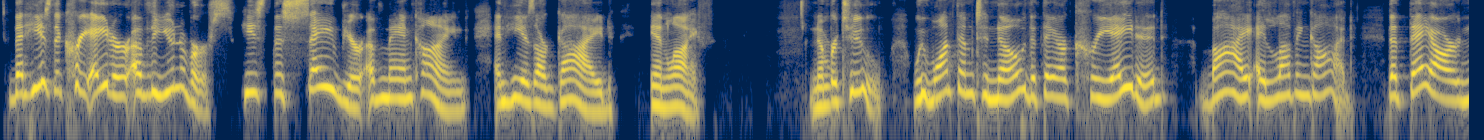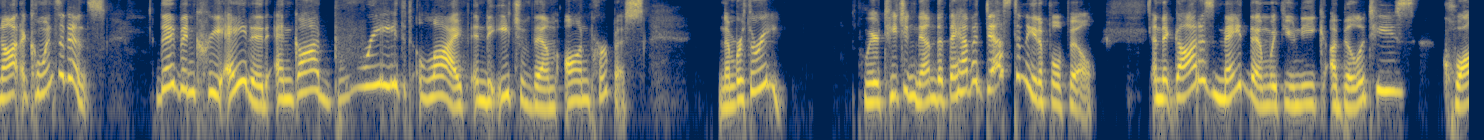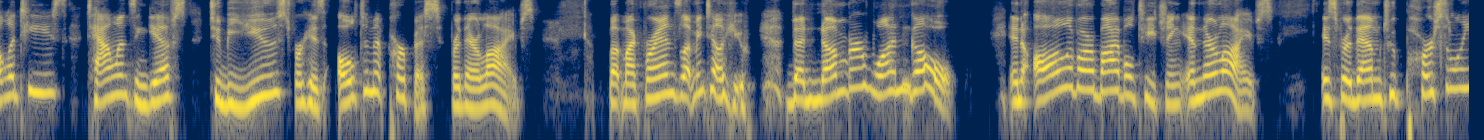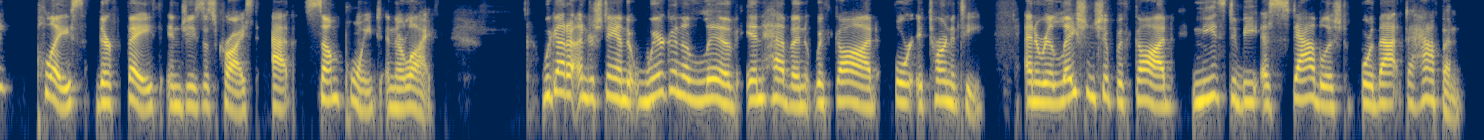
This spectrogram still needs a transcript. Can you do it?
that He is the creator of the universe, He's the savior of mankind, and He is our guide in life. Number two, we want them to know that they are created by a loving God that they are not a coincidence. They've been created and God breathed life into each of them on purpose. Number three, we're teaching them that they have a destiny to fulfill and that God has made them with unique abilities, qualities, talents, and gifts to be used for his ultimate purpose for their lives. But my friends, let me tell you, the number one goal in all of our Bible teaching in their lives is for them to personally place their faith in Jesus Christ at some point in their life. We got to understand that we're going to live in heaven with God for eternity. And a relationship with God needs to be established for that to happen.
